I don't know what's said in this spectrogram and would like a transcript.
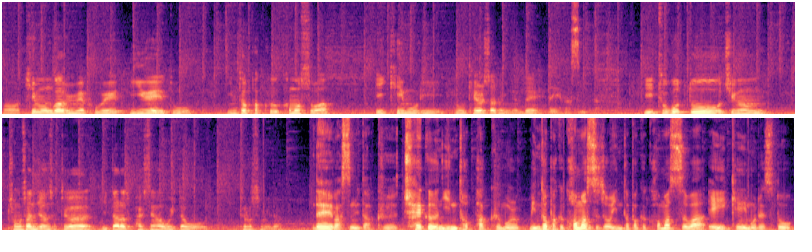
어, 티몬과 위메프 외, 이외에도 인터파크 커머스와 AK몰이 또 계열사로 있는데 네, 맞습니다. 이 두 곳도 지금 정산지원 사태가 잇따라서 발생하고 있다고 들었습니다. 네, 맞습니다. 그 최근 인터파크몰, 인터파크 커머스죠. 인터파크 커머스와 AK몰에서도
